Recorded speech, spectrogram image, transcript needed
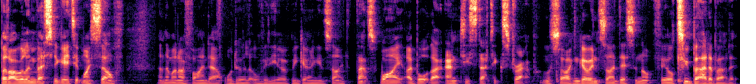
But I will investigate it myself. And then when I find out, we'll do a little video of me going inside. That's why I bought that anti-static strap, so I can go inside this and not feel too bad about it.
